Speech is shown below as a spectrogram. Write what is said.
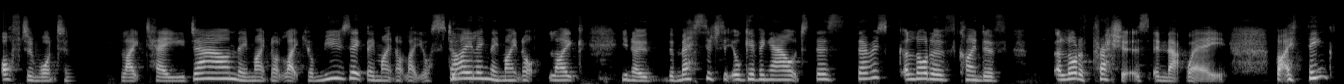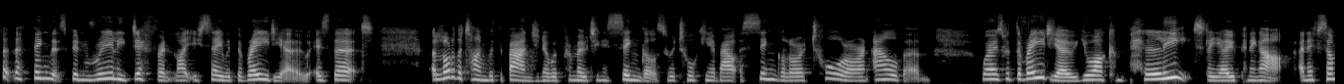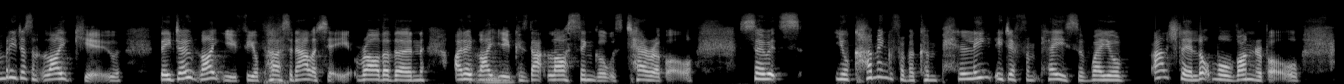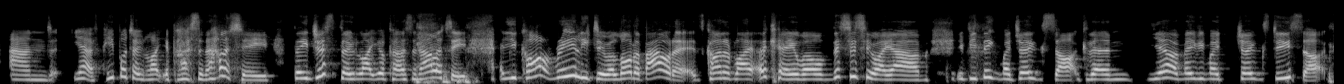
often want to like tear you down. They might not like your music. They might not like your styling. They might not like you know the message that you're giving out. There's there is a lot of kind of a lot of pressures in that way. But i think that the thing that's been really different like you say with the radio is that a lot of the time with the band you know we're promoting a single so we're talking about a single or a tour or an album Whereas with the radio, you are completely opening up. And if somebody doesn't like you, they don't like you for your personality rather than, I don't like you because mm. that last single was terrible. So it's, you're coming from a completely different place of where you're actually a lot more vulnerable. And yeah, if people don't like your personality, they just don't like your personality. and you can't really do a lot about it. It's kind of like, okay, well, this is who I am. If you think my jokes suck, then yeah, maybe my jokes do suck.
